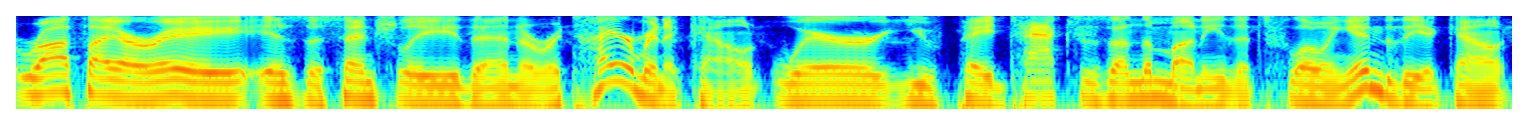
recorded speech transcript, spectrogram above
Roth IRA is essentially then a retirement account where you've paid taxes on the money that's flowing into the account,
